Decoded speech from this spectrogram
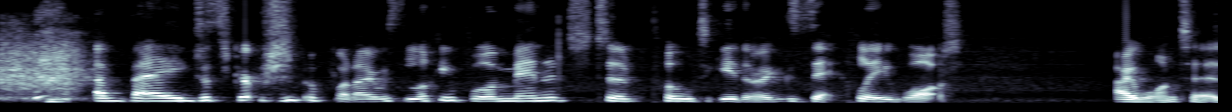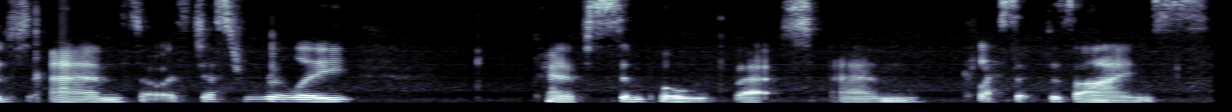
a vague description of what I was looking for, managed to pull together exactly what I wanted. Um, so it's just really kind of simple but um, classic designs.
